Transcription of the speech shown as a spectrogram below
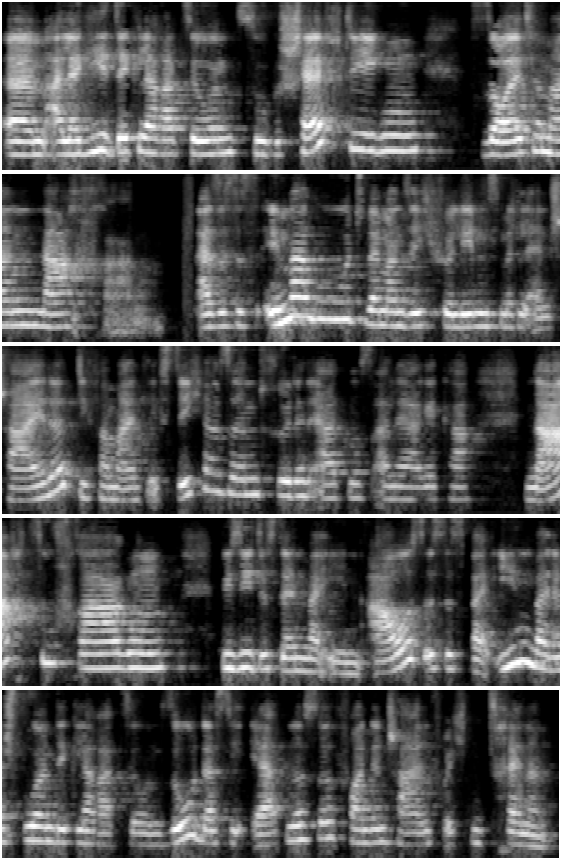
ähm, Allergiedeklaration zu beschäftigen, sollte man nachfragen. Also es ist immer gut, wenn man sich für Lebensmittel entscheidet, die vermeintlich sicher sind für den Erdnussallergiker, nachzufragen, wie sieht es denn bei Ihnen aus? Ist es bei Ihnen bei der Spurendeklaration so, dass Sie Erdnüsse von den Schalenfrüchten trennen?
